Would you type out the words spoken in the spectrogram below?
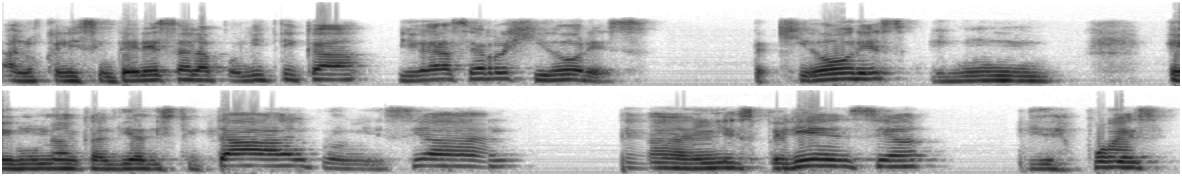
a los que les interesa la política, llegar a ser regidores, regidores en, un, en una alcaldía distrital, provincial, tengan ahí experiencia y después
